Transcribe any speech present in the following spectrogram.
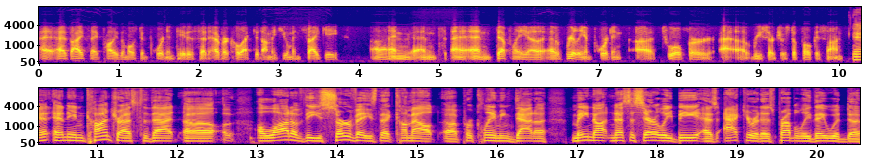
as I say, probably the most important data set ever collected on the human psyche. Uh, and and and definitely a, a really important uh, tool for uh, researchers to focus on. And, and in contrast to that, uh, a lot of these surveys that come out uh, proclaiming data may not necessarily be as accurate as probably they would uh,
